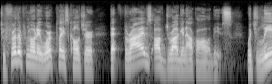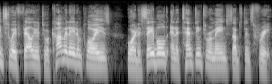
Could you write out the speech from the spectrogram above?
to further promote a workplace culture that thrives off drug and alcohol abuse, which leads to a failure to accommodate employees who are disabled and attempting to remain substance free.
